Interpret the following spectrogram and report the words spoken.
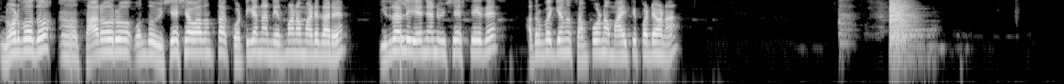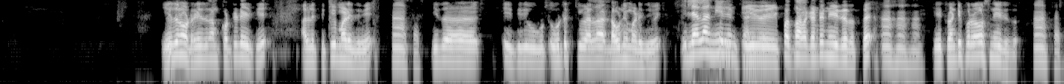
ನೋಡ್ಬೋದು ಸಾರೋರು ಸಾರ್ ಅವರು ಒಂದು ವಿಶೇಷವಾದಂತ ಕೊಟ್ಟಿಗೆನ ನಿರ್ಮಾಣ ಮಾಡಿದ್ದಾರೆ. ಇದರಲ್ಲಿ ಏನೇನು ವಿಶೇಷತೆ ಇದೆ ಅದ್ರ ಬಗ್ಗೆನೂ ಸಂಪೂರ್ಣ ಮಾಹಿತಿ ಪಡೆಯೋಣ. ಇದು ನೋಡ್ರಿ ಇದು ನಮ್ ಕೊಠಡಿ ಐತಿ ಅಲ್ಲಿ ತಿಪ್ಪಿ ಮಾಡಿದ್ವಿ. ಹಾ ಸರ್. ಇದು ಇದು ಊಟ- ಊಟಕ್ಕೆ ಇವೆಲ್ಲ ಡೌನಿ ಮಾಡಿದ್ವಿ. ಇಲ್ಲೆಲ್ಲ ನೀರಿನ ಇದು ಇಪ್ಪತ್ನಾಲ್ಕು ಗಂಟೆ ನೀರ್ ಇರುತ್ತೆ ಹಾ ಹಾ ಹಾ. ಇದು ಟ್ವೆಂಟಿ ಫೋರ್ ಅವರ್ಸ್ ನೀರಿದು. ಇದು ಹಾ ಸರ್.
